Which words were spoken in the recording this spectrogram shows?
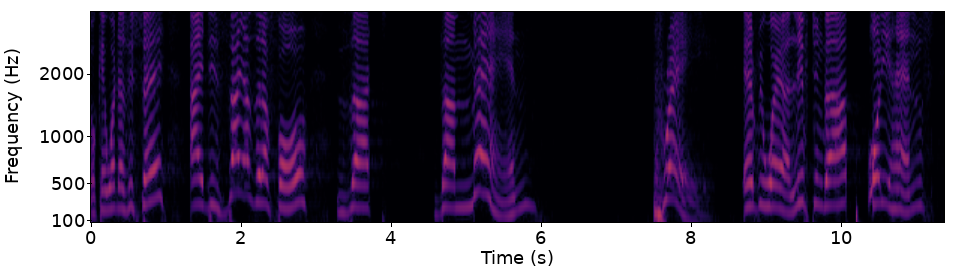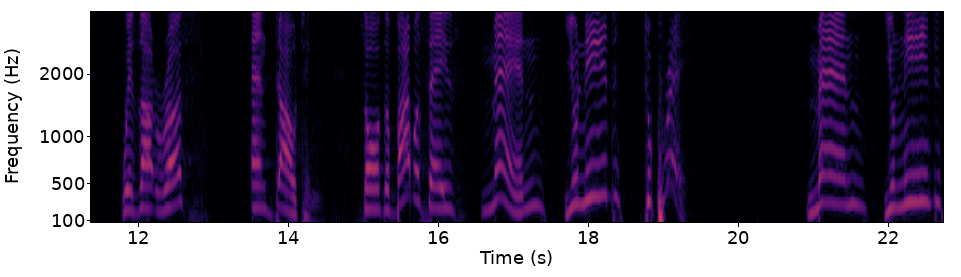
Okay, what does it say? I desire therefore that the man pray everywhere, lifting up holy hands without wrath and doubting. So the Bible says, man, you need to pray. Man, you need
